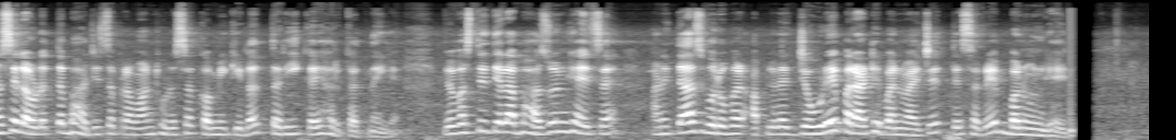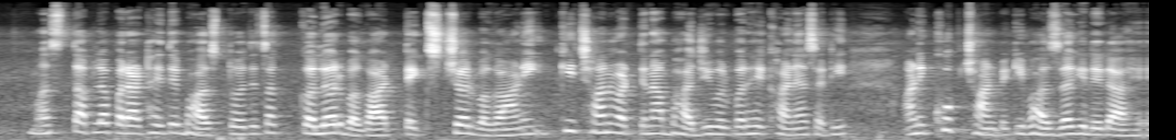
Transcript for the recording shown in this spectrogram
नसेल आवडत तर भाजीचं प्रमाण थोडंसं कमी केलं तरी काही हरकत नाही आहे व्यवस्थित याला भाजून घ्यायचं आहे आणि त्याचबरोबर आपल्याला जेवढे पराठे बनवायचे ते सगळे बनवून घ्यायचे. मस्त आपला पराठा इथे भाजतो आहे त्याचा कलर बघा टेक्स्चर बघा आणि इतकी छान वाटते ना भाजीबरोबर हे खाण्यासाठी. आणि खूप छानपैकी भाजला गेलेला आहे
